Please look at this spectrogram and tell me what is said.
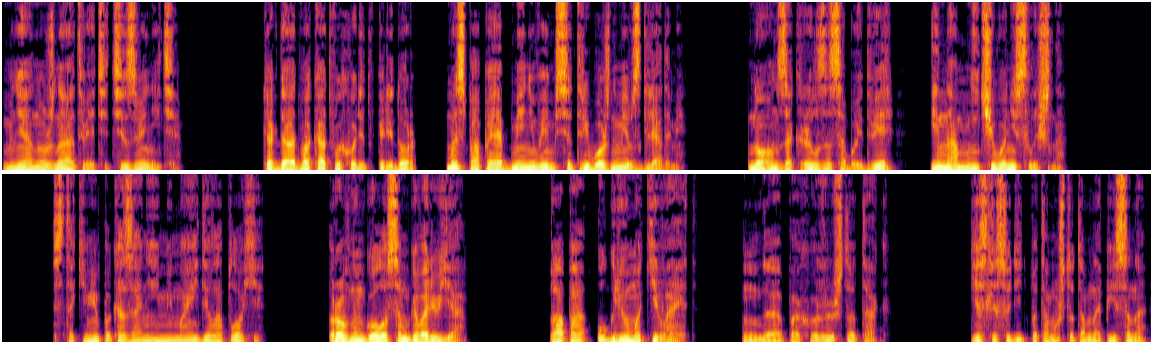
«Мне нужно ответить, извините». Когда адвокат выходит в коридор, мы с папой обмениваемся тревожными взглядами. Но он закрыл за собой дверь, и нам ничего не слышно. С такими показаниями мои дела плохи. Ровным голосом говорю я. Папа угрюмо кивает. Да, похоже, что так. Если судить по тому, что там написано,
